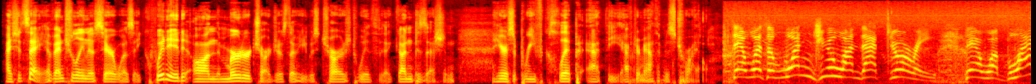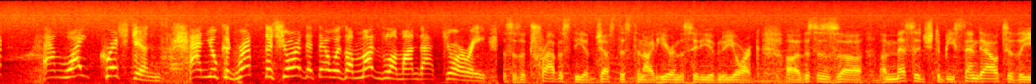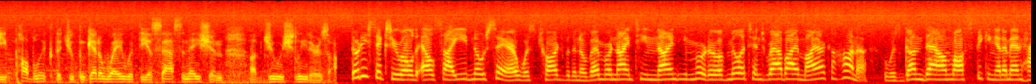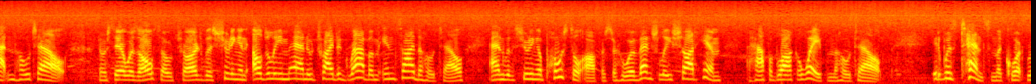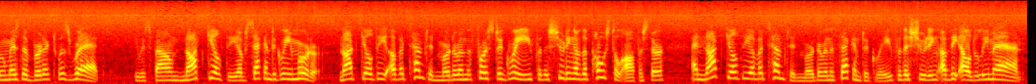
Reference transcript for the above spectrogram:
I should say, eventually Nosair was acquitted on the murder charges, though he was charged with uh, gun possession. Here's a brief clip at the aftermath of his trial. There wasn't one Jew on that jury. There were black and white Christians. And you could rest assured that there was a Muslim on that jury. This is a travesty of justice tonight here in the city of New York. Uh, this is uh, a message to be sent out to the public that you can get away with the assassination of Jewish leaders. 36-year-old El Sayed Nosair was charged with the November 1990 murder of militant Rabbi Meir Kahana, who was gunned down while speaking at a Manhattan hotel. Nosair was also charged with shooting an elderly man who tried to grab him inside the hotel and with shooting a postal officer who eventually shot him a half a block away from the hotel. It was tense in the courtroom as the verdict was read. He was found not guilty of second-degree murder, not guilty of attempted murder in the first degree for the shooting of the postal officer, and not guilty of attempted murder in the second degree for the shooting of the elderly man.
